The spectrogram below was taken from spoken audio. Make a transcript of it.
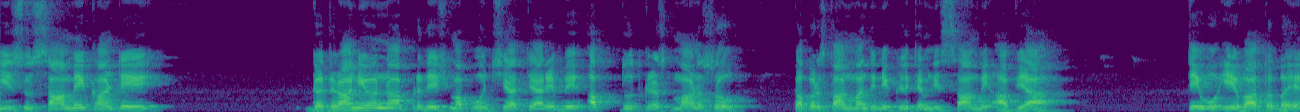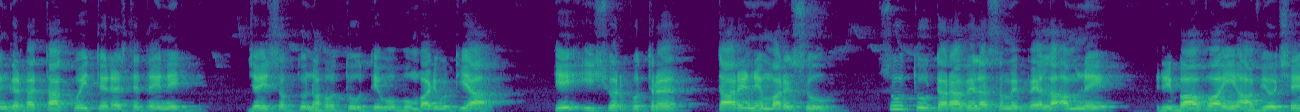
ઈસુ સામે કાંઠે ગધરાનીઓના પ્રદેશમાં પહોંચ્યા ત્યારે બે અપદૂતગ્રસ્ત માણસો કબ્રસ્તાનમાંથી નીકળી તેમની સામે આવ્યા. તેઓ એવા તો ભયંકર હતા, કોઈ તે રસ્તે થઈને જઈ શકતું નહોતું તેઓ બૂંબાડી ઉઠ્યા, એ ઈશ્વર પુત્ર, તારે ને મારે શું? શું તું ટરાવેલા સમય પહેલાં અમને રીબાવવા અહીં આવ્યો છે?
